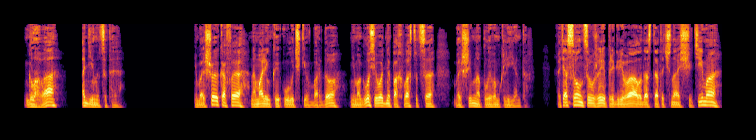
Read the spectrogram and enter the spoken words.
Глава одиннадцатая Небольшое кафе на маленькой улочке в Бордо не могло сегодня похвастаться большим наплывом клиентов. Хотя солнце уже и пригревало достаточно ощутимо,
